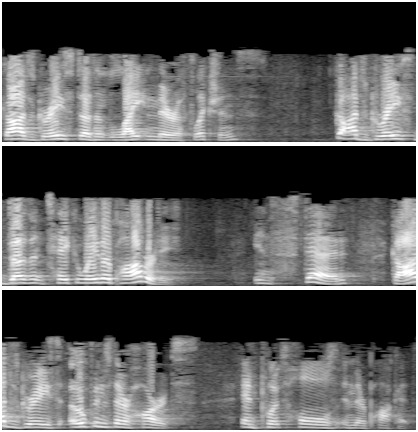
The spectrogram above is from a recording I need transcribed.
God's grace doesn't lighten their afflictions. God's grace doesn't take away their poverty. Instead, God's grace opens their hearts and puts holes in their pockets.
